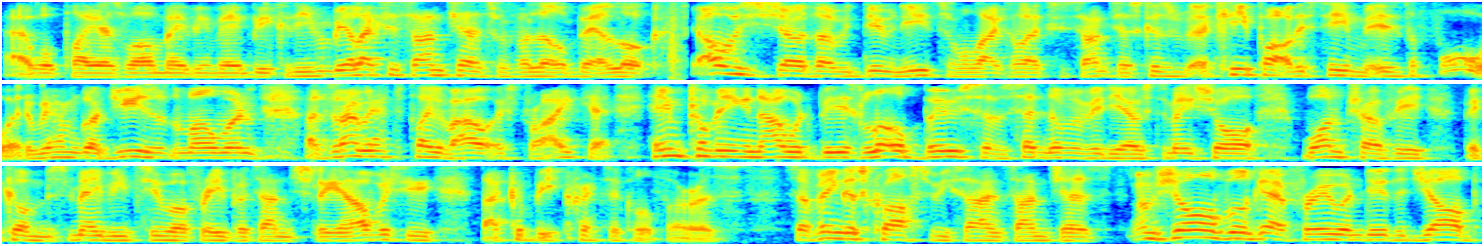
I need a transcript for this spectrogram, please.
uh, will play as well. Maybe, maybe it could even be Alexis Sanchez with a little bit of luck. It obviously showed that we do need someone like Alexis Sanchez because a key part of this team is the forward. We haven't got Jesus at the moment, and tonight we have to play without a striker. Him coming in now would be this little boost I've said in other videos to make sure one trophy becomes maybe two or three potentially, and obviously that could be critical for us. So fingers crossed we sign Sanchez. I'm sure we'll get through and do the job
